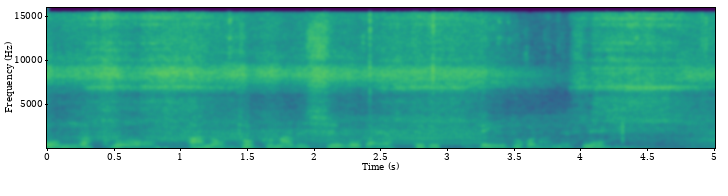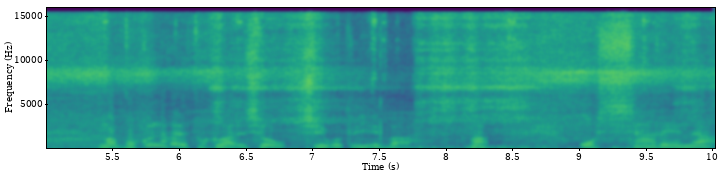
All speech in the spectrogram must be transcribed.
音楽をあの徳丸修吾がやってるっていうとこなんですね。まあ僕の中で徳丸修吾といえばまあおしゃれな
